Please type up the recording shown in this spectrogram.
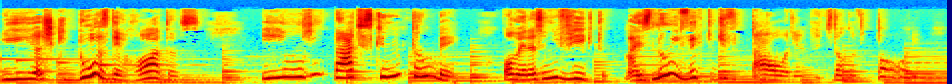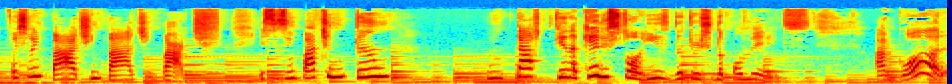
E acho que duas derrotas e uns empates que não estão bem. Palmeiras invicto, mas não invicto de vitória, de tanta vitória. Foi só empate, empate, empate. Esses empates não estão. Não tá tendo aquele sorriso da torcida palmeirense. Agora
